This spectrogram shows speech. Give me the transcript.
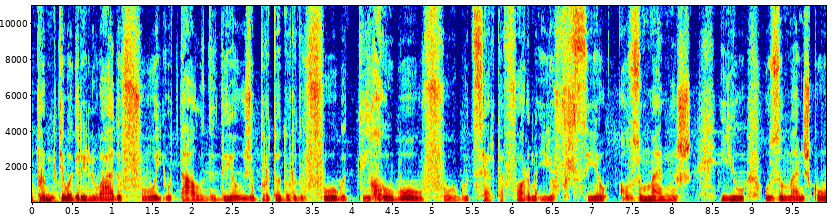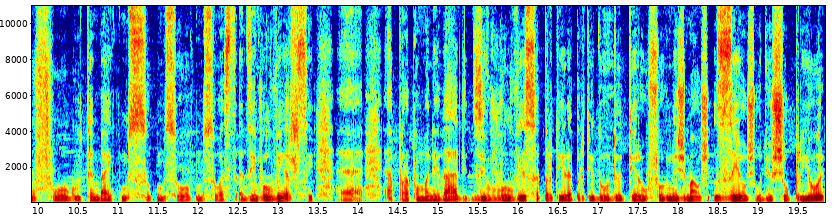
O Prometeu agrilhoado foi o tal de Deus, o portador do fogo, que roubou o fogo, de certa forma, e ofereceu aos humanos. E o, os humanos, com o fogo, também começou, começou, começou a, desenvolver-se. Uh, a própria humanidade desenvolveu-se a partir, a partir do, de ter o fogo nas mãos. Zeus, o Deus superior,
